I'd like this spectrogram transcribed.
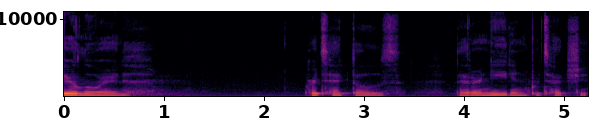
Dear Lord, protect those that are needing protection.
